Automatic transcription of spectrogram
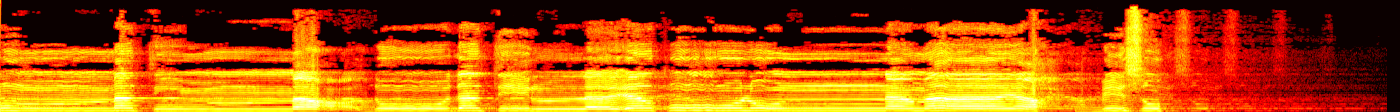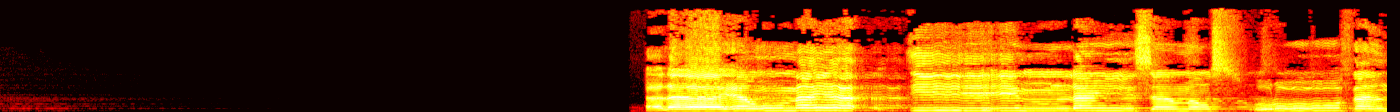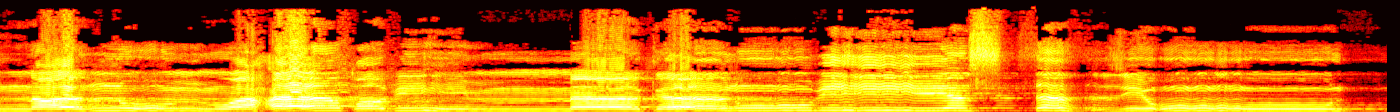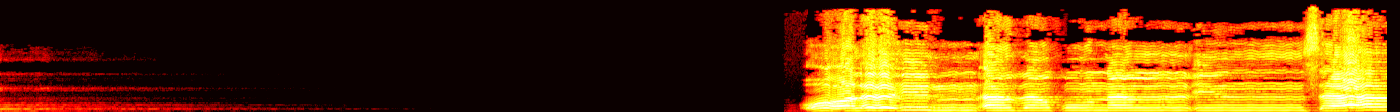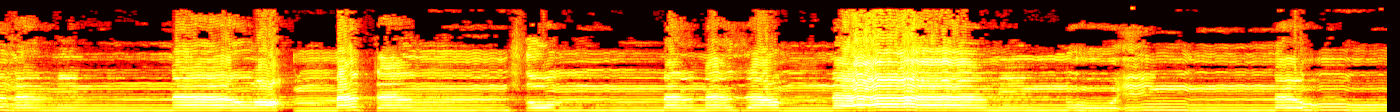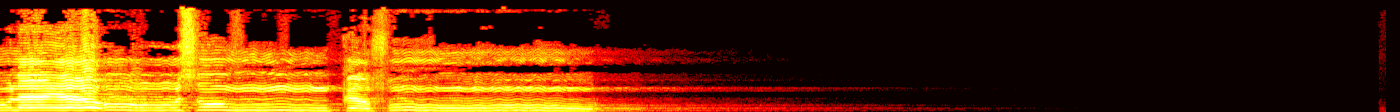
أُمَّةٍ مَّعْدُودَةٍ لَّيَقُولُنَّ مَا يَحْبِسُهُ ۗ. أَلَا يَوْمَ يَأْتِيهِمْ لَيْسَ مَصْرُوفًا عَنْهُمْ وَحَاقَ بِهِم مَّا كَانُوا بِهِ يَسْتَهْزِئُونَ. وَلَئِنْ أَذَقْنَا الْإِنسَانَ مِنَّا رَحْمَةً ثُمَّ نَزَعْنَاهَا مِنْهُ إِنَّهُ لَيَئُوسٌ كَفُورٌ.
